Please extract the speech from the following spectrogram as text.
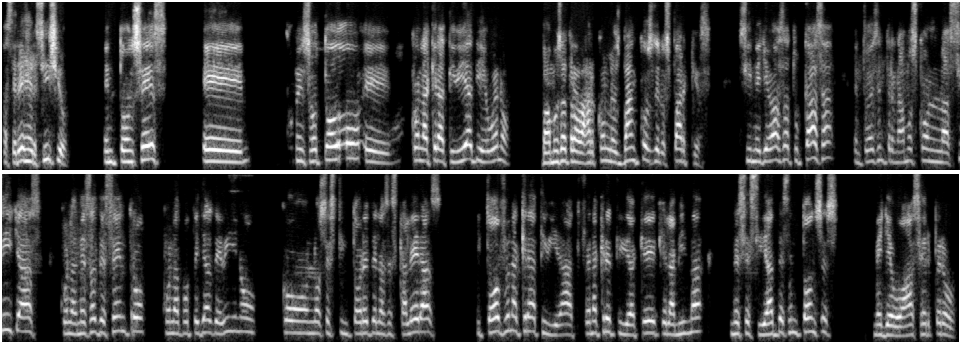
hacer ejercicio. Entonces, eh, comenzó todo eh, con la creatividad. Dije, bueno, vamos a trabajar con los bancos de los parques. Si me llevas a tu casa, entonces entrenamos con las sillas, con las mesas de centro, con las botellas de vino, con los extintores de las escaleras. Y todo fue una creatividad, fue una creatividad que, que la misma necesidad de ese entonces me llevó a hacer, pero,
